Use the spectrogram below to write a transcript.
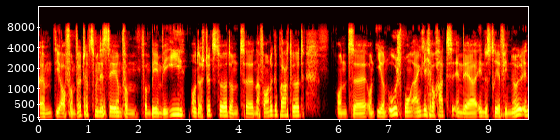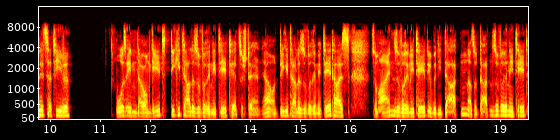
ähm, die auch vom Wirtschaftsministerium, vom, vom BMWI unterstützt wird und äh, nach vorne gebracht wird und, äh, und ihren Ursprung eigentlich auch hat in der Industrie 4.0 Initiative wo es eben darum geht, digitale Souveränität herzustellen. Ja, und digitale Souveränität heißt zum einen Souveränität über die Daten, also Datensouveränität,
